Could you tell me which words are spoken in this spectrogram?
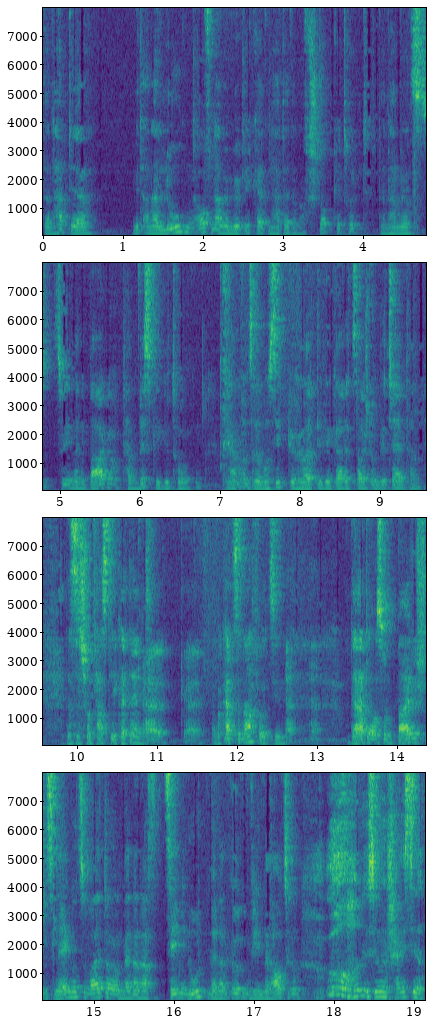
Dann hat er mit analogen Aufnahmemöglichkeiten hat er dann auf Stopp gedrückt. Dann haben wir uns zu ihm an die Bar gehockt, haben Whisky getrunken und haben unsere Musik gehört, die wir gerade zwei Stunden gejammt haben. Das ist schon fast dekadent. Geil, geil. Aber kannst du nachvollziehen? Ja, ja. Der hatte auch so einen bayerischen Slang und so weiter. Und wenn er nach zehn Minuten, wenn dann irgendwie ein Raum kommt, oh, Hannes, ja, scheiße,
